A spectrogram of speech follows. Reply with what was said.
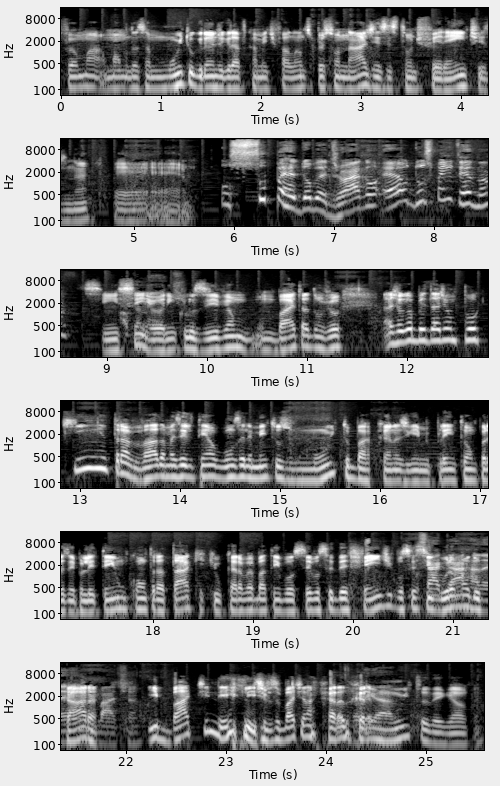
Foi uma, uma mudança muito grande graficamente falando. Os personagens estão diferentes, né? É, O Super Double Dragon é o do Super Nintendo, não? Sim, senhor. Inclusive é um, um baita de um jogo. A jogabilidade é um pouquinho travada, mas ele tem alguns elementos muito bacanas de gameplay. Então, por exemplo, ele tem um contra-ataque que o cara vai bater em você, você defende, você, segura a mão do agarra, né, cara e bate, né? e bate nele. Tipo, Você bate na cara do Tá cara, é ligado. muito legal. Cara.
